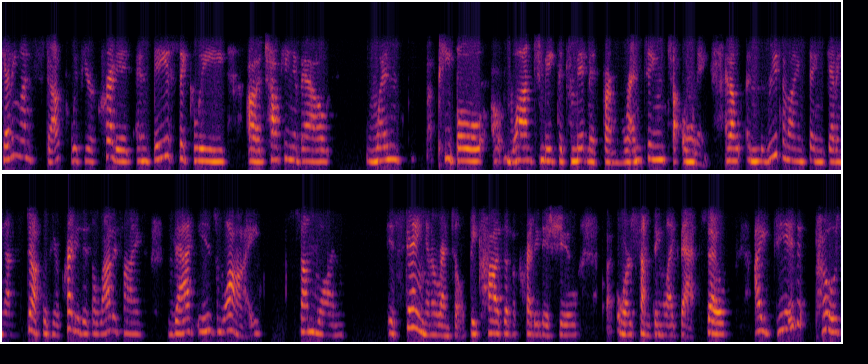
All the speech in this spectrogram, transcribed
getting unstuck with your credit and basically uh, talking about when people want to make the commitment from renting to owning. And, I, and the reason why I'm saying getting unstuck with your credit is a lot of times that is why someone is staying in a rental because of a credit issue or something like that. So I did post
